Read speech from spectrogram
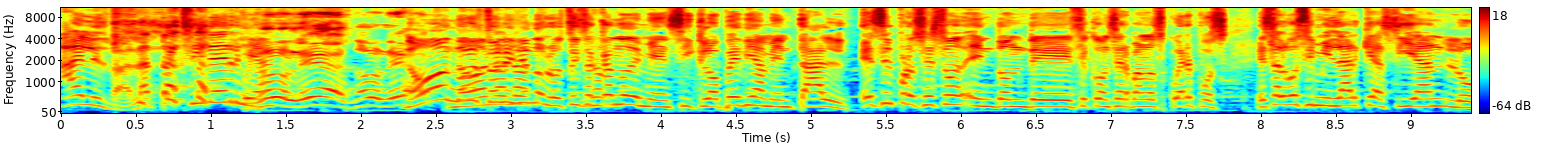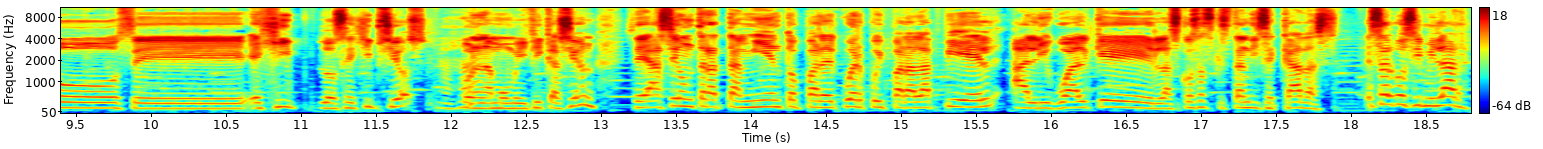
Ahí les va. La Pues taxidermia. no lo leas, no lo leas. No, no, No, lo estoy no, no. leyendo, lo estoy sacando de mi enciclopedia mental. Es el proceso en donde se conservan los cuerpos. Es algo similar que hacían los, eh, egip- los egipcios con la momificación. Se hace un tratamiento para el cuerpo y para la piel, al igual que las cosas que están disecadas. Es algo similar.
